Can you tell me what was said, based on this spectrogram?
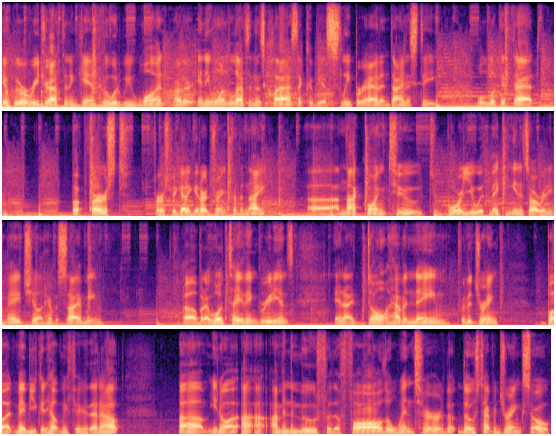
If we were redrafting again, who would we want? Are there anyone left in this class that could be a sleeper ad in Dynasty? We'll look at that. But first, first we got to get our drink for the night. Uh, I'm not going to to bore you with making it. It's already made, chilling here beside me. Uh, but I will tell you the ingredients, and I don't have a name for the drink, but maybe you can help me figure that out. Um, you know, I, am in the mood for the fall, the winter, the, those type of drinks. So,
